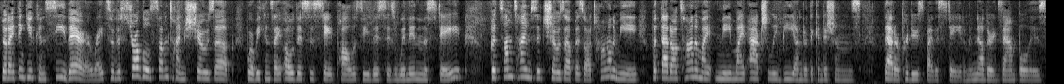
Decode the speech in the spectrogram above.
but i think you can see there right? So the struggle sometimes shows up where we can say oh this is state policy this is within the state. But sometimes it shows up as autonomy but that autonomy might actually be under the conditions that are produced by the state. I mean another example is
